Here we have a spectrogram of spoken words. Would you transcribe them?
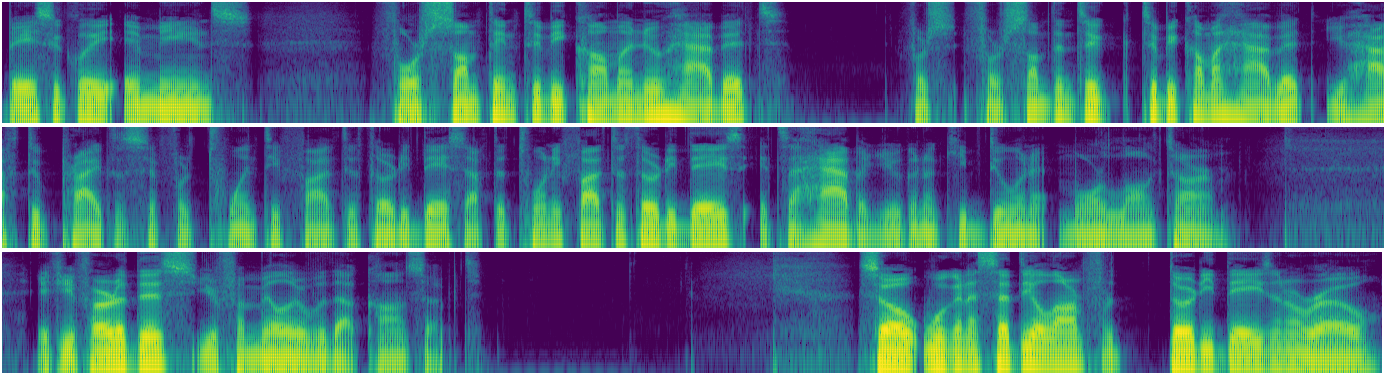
Basically, it means for something to become a new habit, for for something to, to become a habit, you have to practice it for 25 to 30 days. After 25 to 30 days, it's a habit. You're going to keep doing it more long term. If you've heard of this, you're familiar with that concept. So, we're going to set the alarm for 30 days in a row.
